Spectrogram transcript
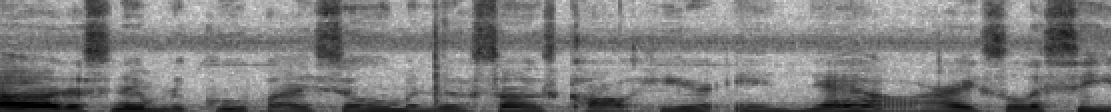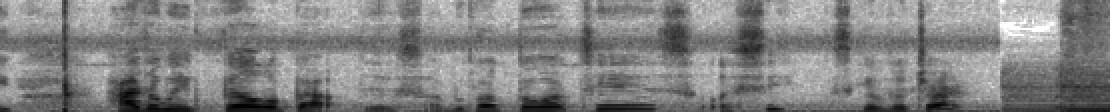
Uh, that's the name of the group, I assume, and the song is called Here and Now. Alright, so let's see. How do we feel about this? Are we gonna throw up tears? Let's see. Let's give it a try.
